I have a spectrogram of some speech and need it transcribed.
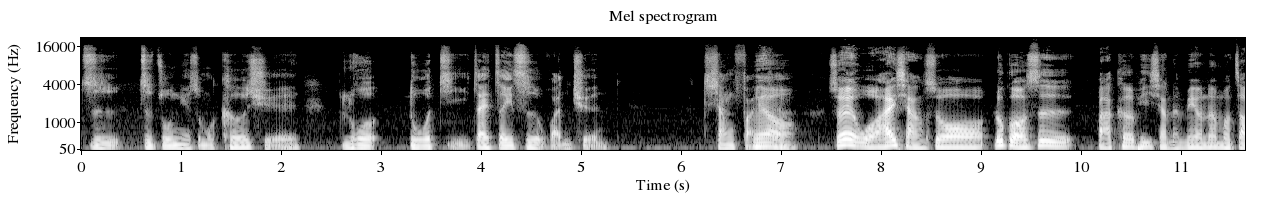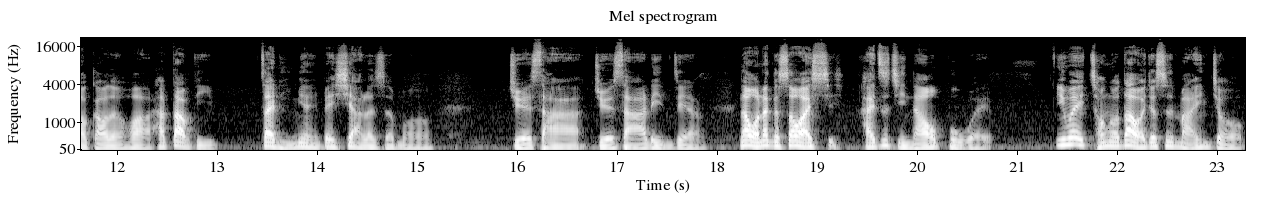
自自作孽，什么科学逻逻辑，在这一次完全相反。没有，所以我还想说，如果是把科批想的没有那么糟糕的话，他到底在里面被下了什么绝杀绝杀令？这样，那我那个时候还还自己脑补诶，因为从头到尾就是马英九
